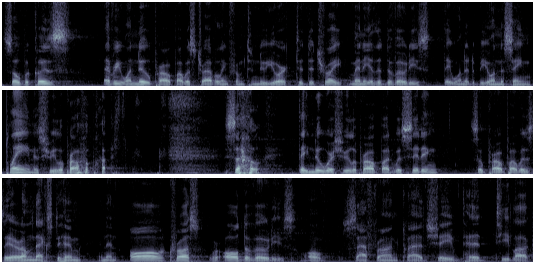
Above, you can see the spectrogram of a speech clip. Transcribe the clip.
So because everyone knew Prabhupada was traveling from to New York to Detroit. Many of the devotees, they wanted to be on the same plane as Srila Prabhupada. so they knew where Srila Prabhupada was sitting. So Prabhupada was there, I'm next to him. And then all across were all devotees, all saffron clad, shaved head, tilak.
